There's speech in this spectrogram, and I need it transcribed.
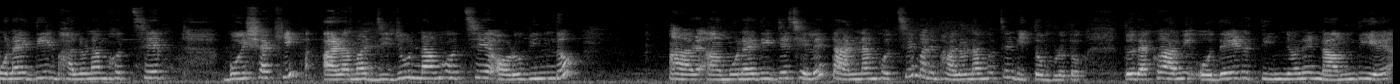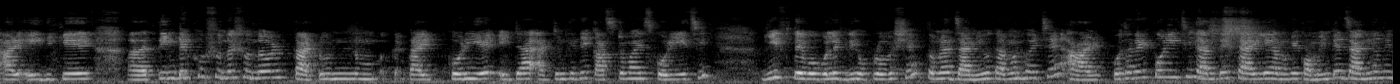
মোনাইদির ভালো নাম হচ্ছে বৈশাখী আর আমার জিজুর নাম হচ্ছে অরবিন্দ। আর মোনাইদির যে ছেলে, তার নাম হচ্ছে মানে ভালো নাম হচ্ছে ঋতব্রত। তো দেখো, আমি ওদের তিনজনের নাম দিয়ে আর এইদিকে তিনটে খুব সুন্দর সুন্দর কার্টুন টাইপ করিয়ে এইটা একজনকে দিয়ে কাস্টমাইজ করিয়েছি। গিফট দেবো বলে গৃহপ্রবেশে। তোমরা জানিও কেমন হয়েছে। আর কোথা থেকে করিয়েছি জানতে চাইলে আমাকে কমেন্টে জানিও, আমি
